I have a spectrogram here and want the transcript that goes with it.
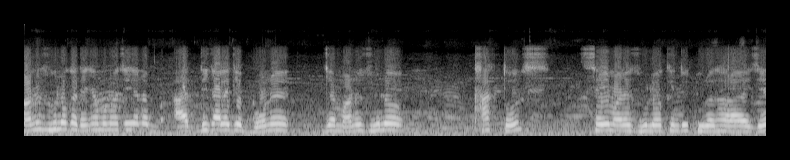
মানুষগুলোকে দেখে মনে হচ্ছে যেন আদিকালে যে বনে যে মানুষগুলো থাকতো, সেই মানুষগুলো কিন্তু তুলে ধরা হয়েছে।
